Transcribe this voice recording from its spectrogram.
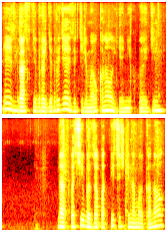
И здравствуйте, дорогие друзья зрители моего канала, я Ник П1. Да, спасибо за подписочки на мой канал.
